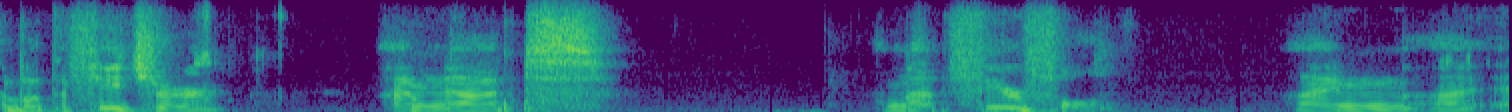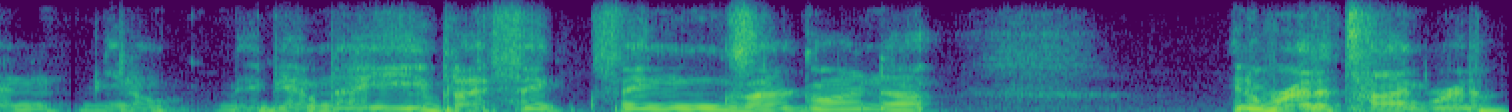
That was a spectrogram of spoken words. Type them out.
about the future. I'm not i'm not fearful. I'm I, and you know maybe i'm naive but i think things are going to you know we're at a time we're in a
